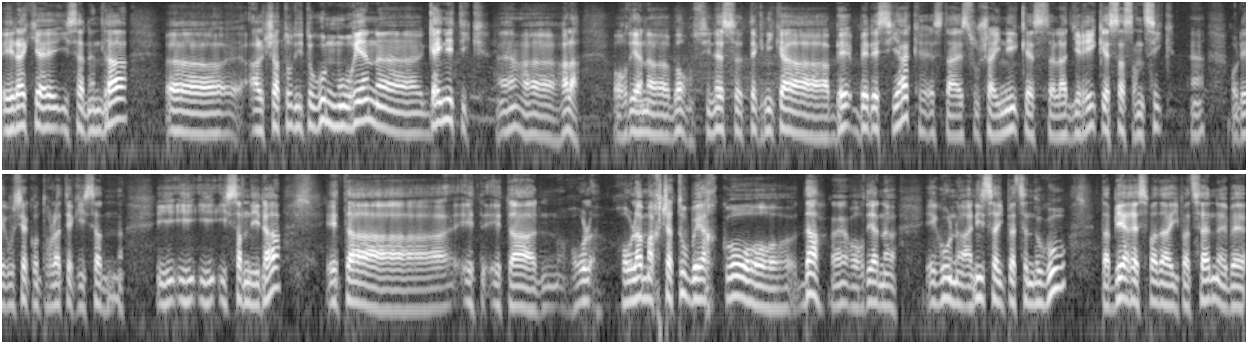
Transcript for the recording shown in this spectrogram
erakia izanen da, uh, altxatu ditugun murien uh, gainetik. Eh? Uh, ordean, uh, bon, zinez teknika be bereziak, ez da ez usainik, ez ladirik, ez azantzik. Eh? Hori eguziak kontrolatek izan, izan dira, eta, et, eta hola martxatu beharko da. Eh? Ordean, egun aniza ipatzen dugu, eta behar ez bada ipatzen, ebe,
